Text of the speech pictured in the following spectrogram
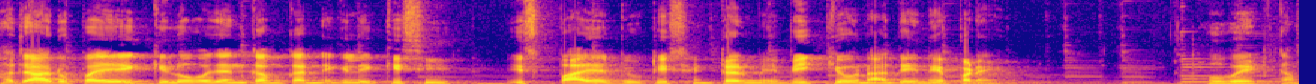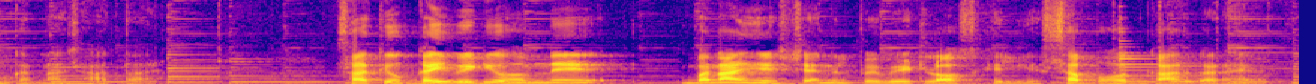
हज़ार रुपये एक किलो वज़न कम करने के लिए किसी स्पायर ब्यूटी सेंटर में भी क्यों ना देने पड़े? वो वेट कम करना चाहता है। साथियों, कई वीडियो हमने बनाए हैं इस चैनल पे वेट लॉस के लिए। सब बहुत कारगर हैं।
